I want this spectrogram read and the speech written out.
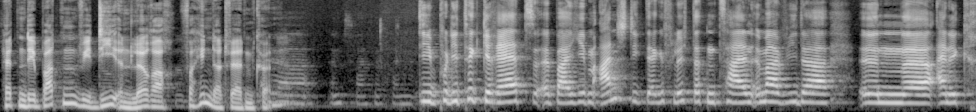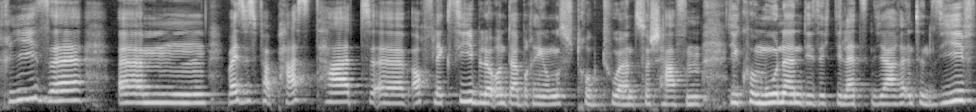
hätten Debatten wie die in Lörrach verhindert werden können. Die Politik gerät äh, bei jedem Anstieg der Geflüchtetenzahlen immer wieder in äh, eine Krise, ähm, weil sie es verpasst hat, äh, auch flexible Unterbringungsstrukturen zu schaffen. Die Kommunen, die sich die letzten Jahre intensiv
